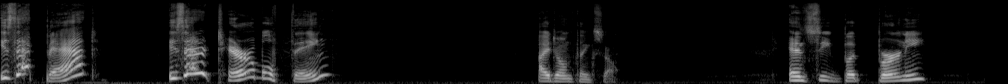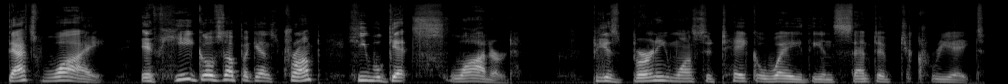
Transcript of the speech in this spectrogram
Is that bad? Is that a terrible thing? I don't think so. And see, but Bernie, that's why if he goes up against Trump, he will get slaughtered. Because Bernie wants to take away the incentive to create.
